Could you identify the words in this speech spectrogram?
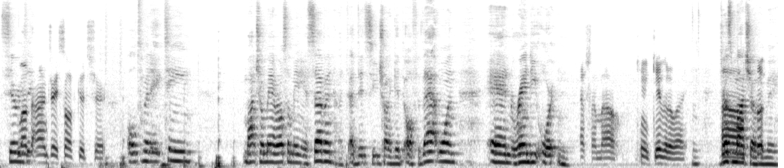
Series Love eight- the Andre soft goods shirt. Ultimate 18, Macho Man WrestleMania 7. I, I did see you trying to get off of that one. And Randy Orton. FML. Can't give it away. Just Um, Macho for but- me.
